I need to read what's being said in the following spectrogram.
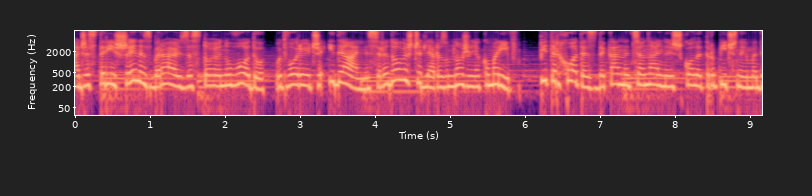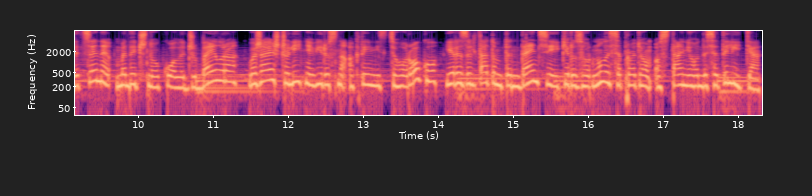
адже старі шини збирають застояну воду, утворюючи ідеальне середовище для розмноження комарів. Пітер Хотес, декан Національної школи тропічної медицини медичного коледжу Бейлора, вважає, що літня вірусна активність цього року є результатом тенденцій, які розгорнулися протягом останнього десятиліття.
